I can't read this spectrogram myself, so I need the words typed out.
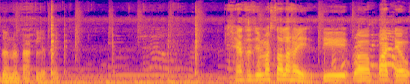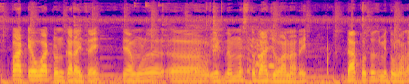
धन टाकले ते ह्याचा जे मसाला आहे ती पाट्या पाट्या वाटून करायचा आहे. त्यामुळं एकदम मस्त भाजी होणार आहे. दाखवतोच मी तुम्हाला.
